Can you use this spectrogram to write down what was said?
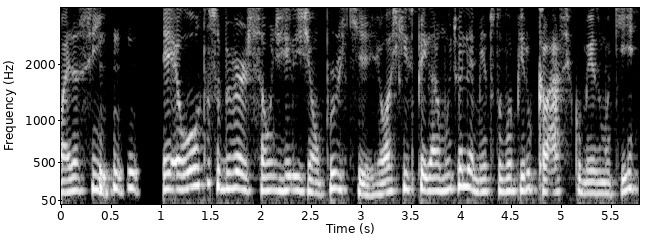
Mas assim, é outra subversão de religião. Por quê? Eu acho que eles pegaram muito elemento do vampiro clássico mesmo aqui.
